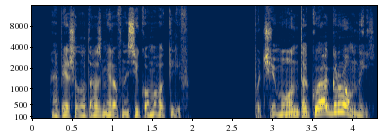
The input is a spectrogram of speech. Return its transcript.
— опешил от размеров насекомого Клифф. «Почему он такой огромный?»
